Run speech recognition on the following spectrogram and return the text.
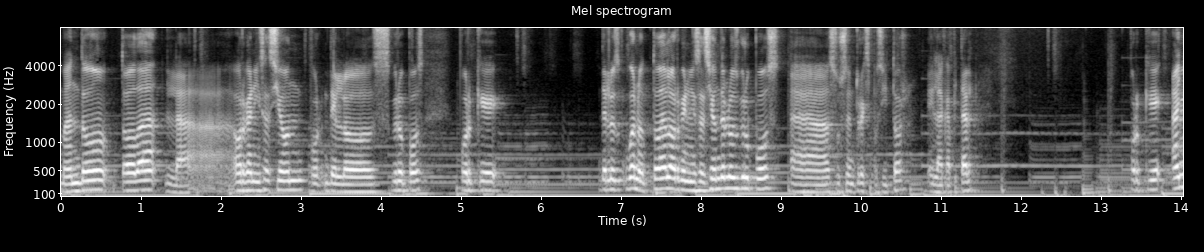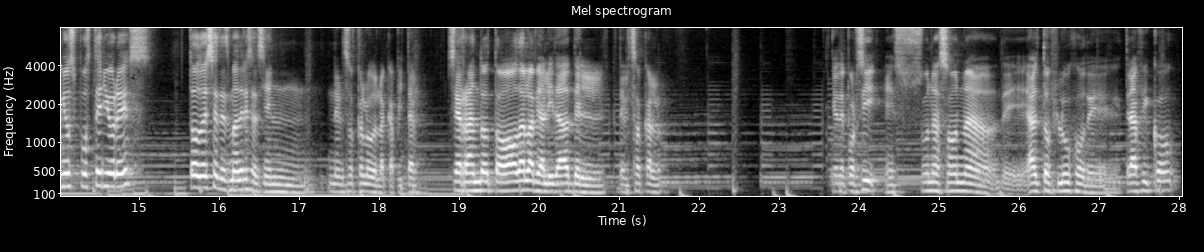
Mandó toda la organización de los grupos porque de los, bueno, toda la organización de los grupos a su centro expositor en la capital. Porque años posteriores, todo ese desmadre se hacía en, el zócalo de la capital, cerrando toda la vialidad del, zócalo. Que de por sí es una zona de alto flujo de tráfico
